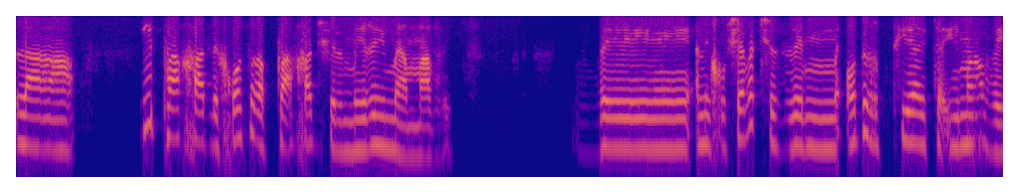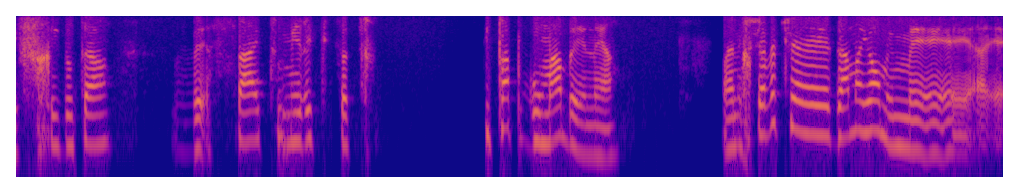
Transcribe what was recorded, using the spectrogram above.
לאי פחד, לחוסר הפחד של מירי מהמוות. ואני חושבת שזה מאוד הרתיע את האימא והפחיד אותה, ועשה את מירי קצת טיפה פגומה בעיניה. ואני חושבת שגם היום, אם... אה,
